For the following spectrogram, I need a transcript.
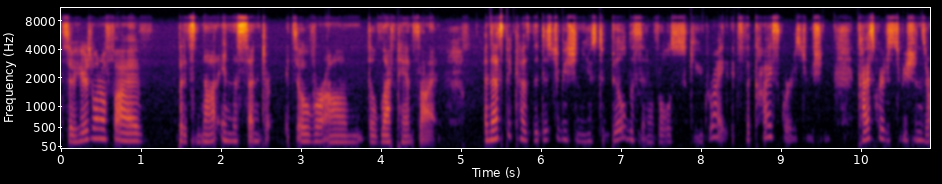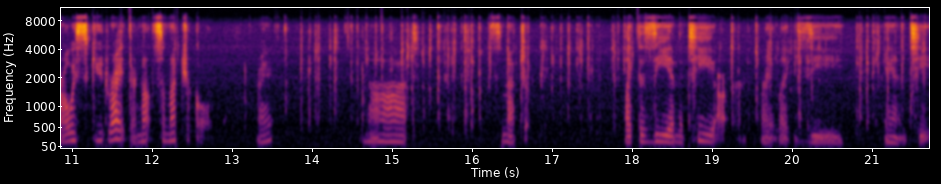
So here's 105, but it's not in the center. It's over on the left-hand side. And that's because the distribution used to build this interval is skewed right. It's the chi-square distribution. Chi-square distributions are always skewed right. They're not symmetrical, right? Not symmetric, like the z and the t are, right? Like z and t,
